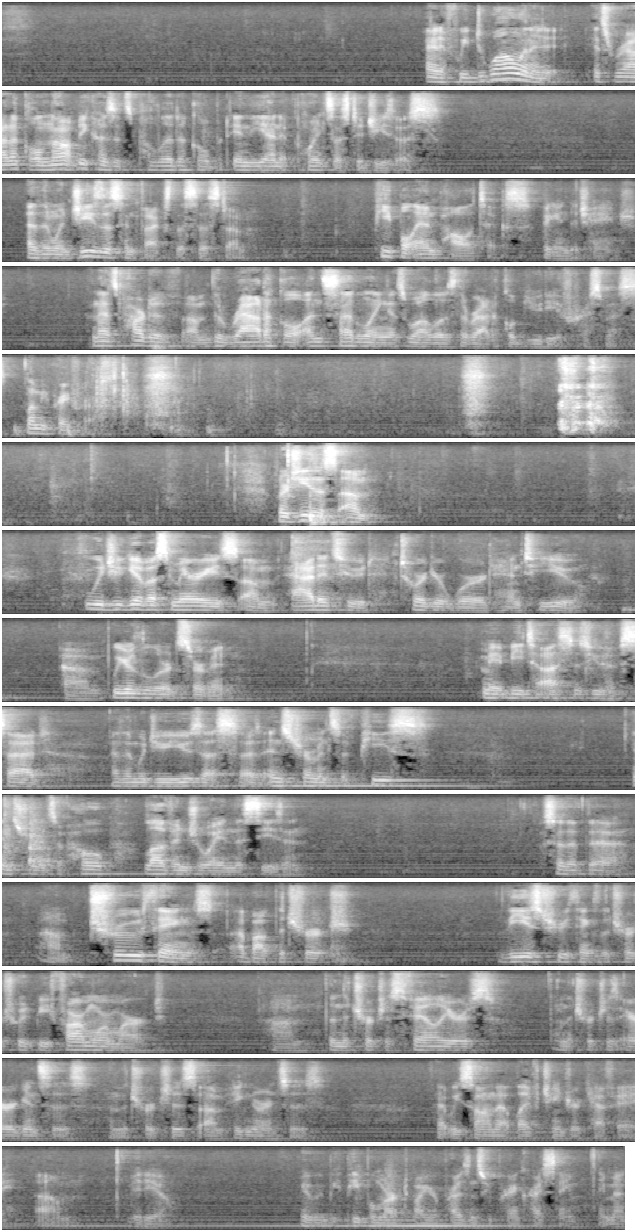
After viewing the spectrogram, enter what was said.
And if we dwell in it, it's radical not because it's political, but in the end, it points us to Jesus. And then when Jesus infects the system, people and politics begin to change. And that's part of um, the radical unsettling as well as the radical beauty of Christmas. Let me pray for us. Lord Jesus, um, would you give us Mary's um, attitude toward your word and to you? Um, we are the Lord's servant. May it be to us as you have said. And then would you use us as instruments of peace, instruments of hope, love, and joy in this season? So that the um, true things about the church, these true things of the church, would be far more marked um, than the church's failures and the church's arrogances and the church's um, ignorances that we saw in that Life Changer Cafe um, video. May we be people marked by your presence, we pray in Christ's name. Amen.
